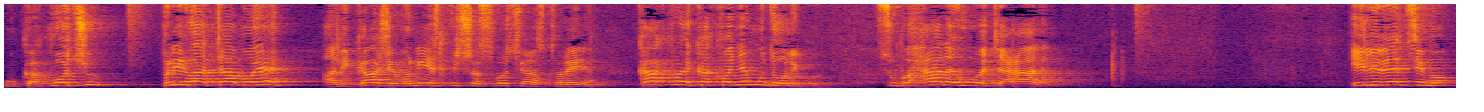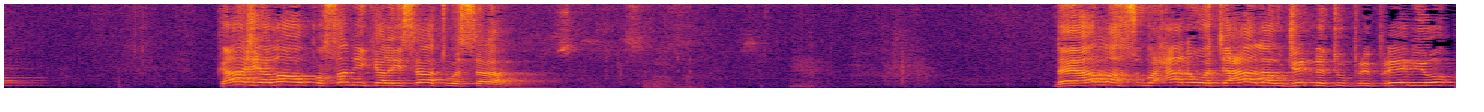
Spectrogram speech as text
u kakvoću, prihvatamo je, ali kažemo nije slično svojstvena stvorenja. Kako je, kakva njemu dolikuje? Subhanahu wa ta'ala. Ili recimo, Kaže Allah poslanik alaih sallatu wassalam da je Allah subhanahu wa ta'ala u džennetu pripremio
